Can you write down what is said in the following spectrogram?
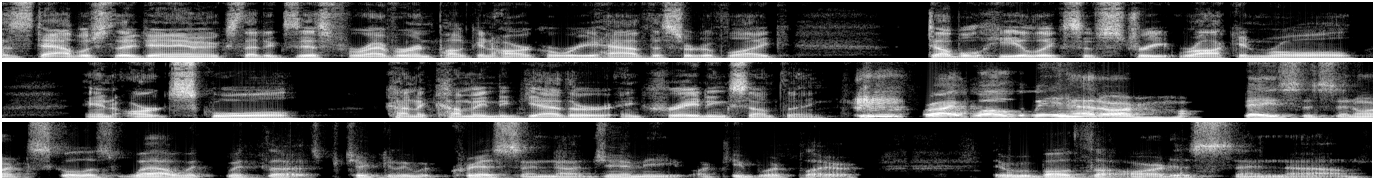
establish the dynamics that exist forever in punk and hardcore, where you have this sort of like double helix of street rock and roll and art school kind of coming together and creating something. right. Well, we had our basis in art school as well, with with uh, particularly with Chris and uh, Jimmy, our keyboard player. They were both the artists, and um,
